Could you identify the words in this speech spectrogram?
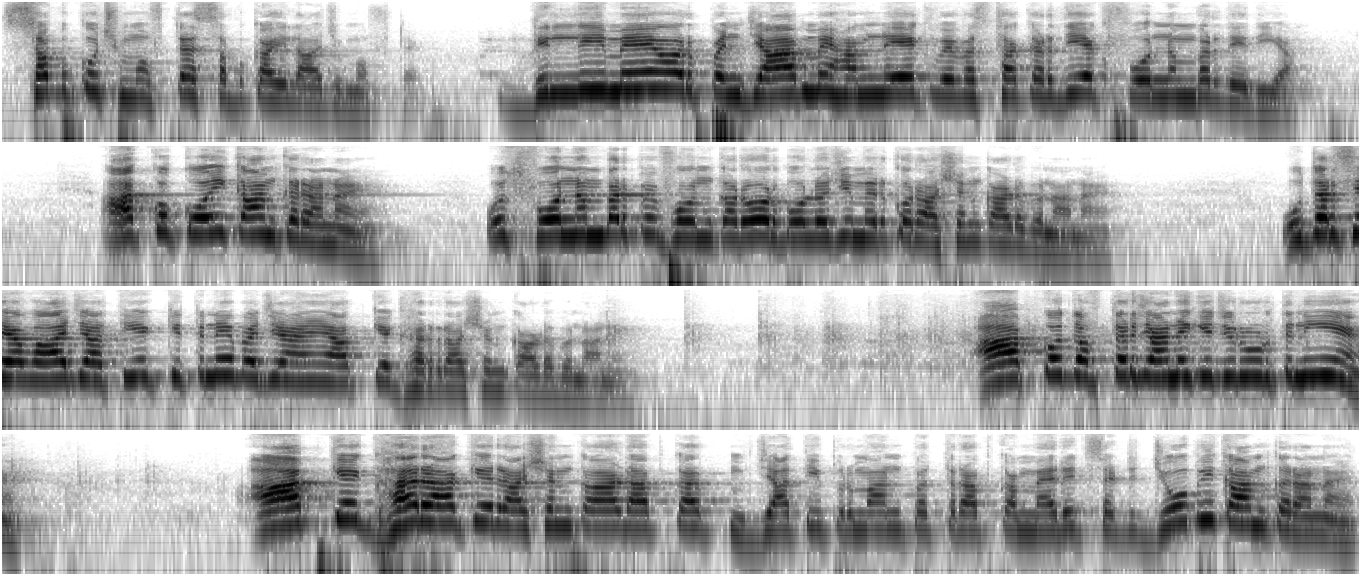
सब कुछ मुफ़्त है, सबका इलाज मुफ़्त है। दिल्ली में और पंजाब में हमने एक व्यवस्था कर दी, एक फ़ोन नंबर दे दिया। आपको कोई काम कराना है, उस फ़ोन नंबर पे फ़ोन करो और बोलो, जी, मेरे को राशन कार्ड बनाना है। उधर से आवाज़ आती है, कितने बजे आए आपके घर राशन कार्ड बनाने? आपको दफ्तर जाने की ज़रूरत नहीं है। आपके घर आके राशन कार्ड, आपका जाति प्रमाण पत्र, आपका मैरिज सर्टिफिकेट जो भी काम कराना है,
